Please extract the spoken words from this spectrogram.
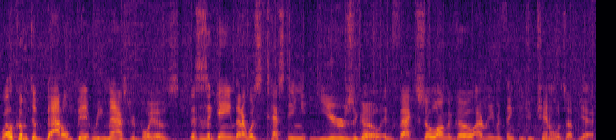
Welcome to BattleBit Remastered, boyos. This is a game that I was testing years ago. In fact, so long ago, I don't even think the YouTube channel was up yet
